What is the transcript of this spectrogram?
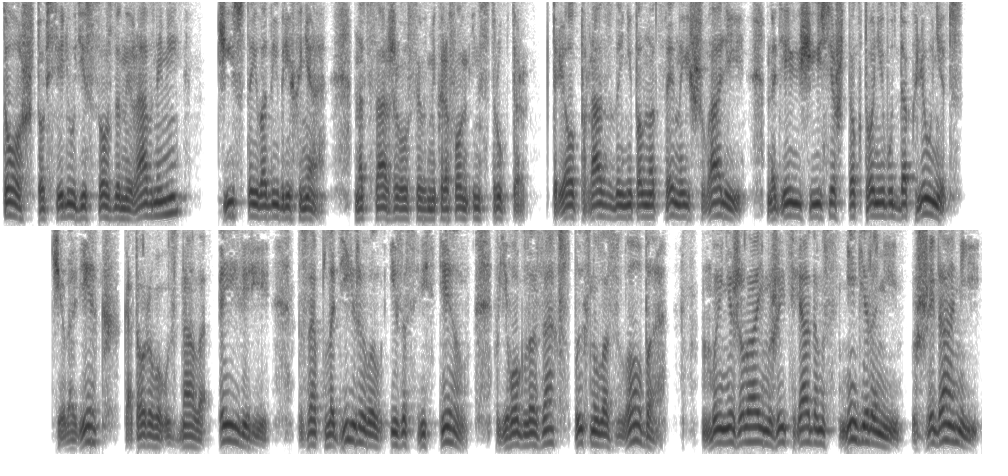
То, что все люди созданы равными, чистой воды брехня, надсаживался в микрофон инструктор. Трёп разной неполноценной швали, надеющиеся, что кто-нибудь доклюнет. Человек, которого узнала Эйвери, зааплодировал и засвистел. В его глазах вспыхнула злоба. «Мы не желаем жить рядом с нигерами, жидами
